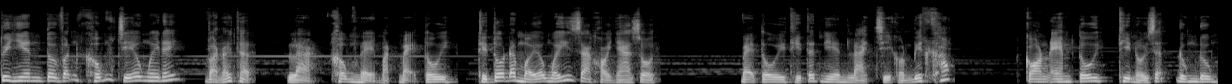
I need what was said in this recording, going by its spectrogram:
Tuy nhiên tôi vẫn khống chế ông ấy đấy. Và nói thật là không nể mặt mẹ tôi thì tôi đã mời ông ấy ra khỏi nhà rồi. Mẹ tôi thì tất nhiên là chỉ còn biết khóc. Còn em tôi thì nổi giận đung đung.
